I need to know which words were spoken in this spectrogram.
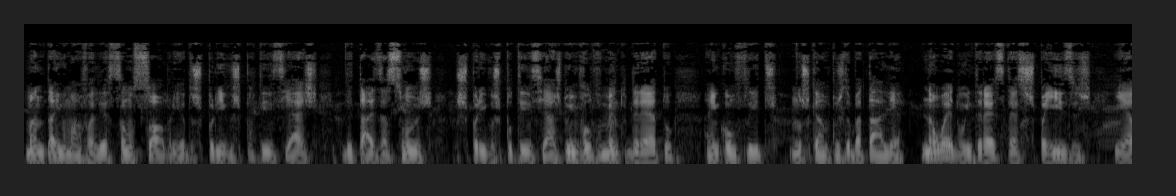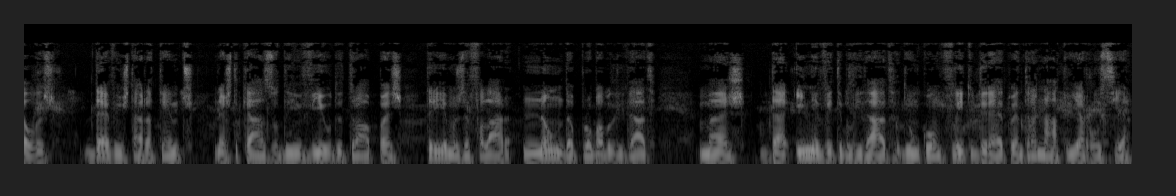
mantém uma avaliação sóbria dos perigos potenciais de tais ações, os perigos potenciais do envolvimento direto em conflitos nos campos de batalha. Não é do interesse desses países e eles devem estar atentos. Neste caso de envio de tropas, teríamos de falar não da probabilidade, mas da inevitabilidade de um conflito direto entre a NATO e a Rússia.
